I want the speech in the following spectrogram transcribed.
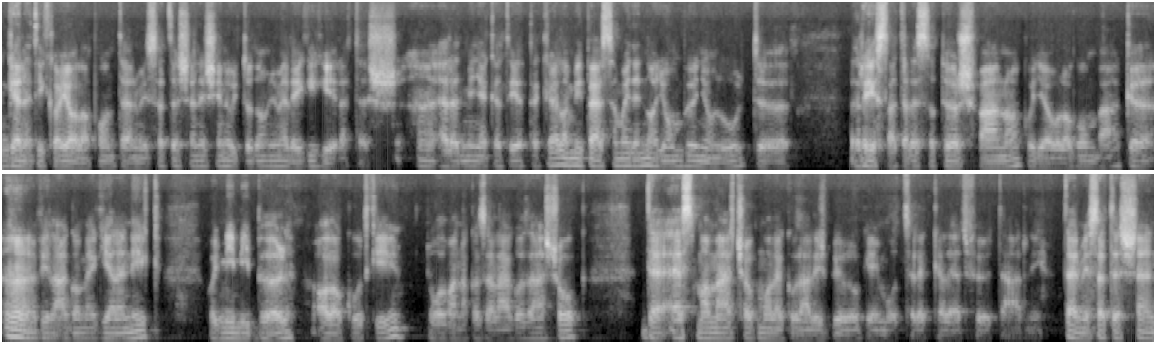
genetikai alapon természetesen, és én úgy tudom, hogy elég ígéretes eredményeket értek el, ami persze majd egy nagyon bonyolult részlete lesz a törzsfának, ugye, ahol a gombák világa megjelenik, hogy mi miből alakult ki, hol vannak az elágazások, de ezt ma már csak molekuláris biológiai módszerekkel lehet főtárni. Természetesen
